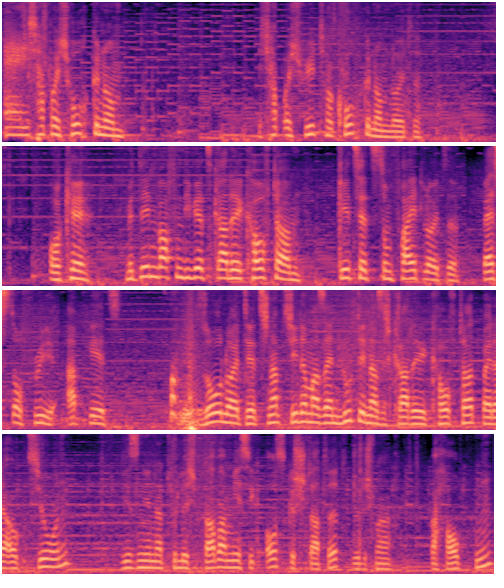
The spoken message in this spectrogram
Ey, ich hab euch hochgenommen. Ich habe euch Real Talk hochgenommen, Leute. Okay. Mit den Waffen, die wir jetzt gerade gekauft haben, geht's jetzt zum Fight, Leute. Best of three. Ab geht's. So, Leute, jetzt schnappt jeder mal seinen Loot, den er sich gerade gekauft hat bei der Auktion. Wir sind hier natürlich babamäßig ausgestattet, würde ich mal behaupten.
